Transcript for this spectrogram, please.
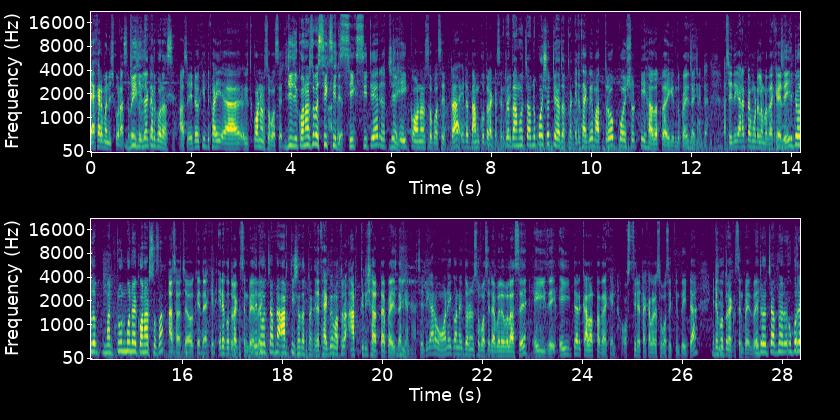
লেখার মানিশ করা আছে জি জি লেখার করা আছে। আচ্ছা এটাও কিন্তু ভাই কর্নার সোফা সেট জি জি কর্নার সবে সিক্স সিটের সিক্স সিটের হচ্ছে এই কর্নার সোফা সেটটা এটার দাম কত রাখতেছেন ভাই? এটার দাম হচ্ছে আপনার পঁয়ষট্টি হাজার টাকা। এটা থাকবে মাত্র পঁয়ষট্টি হাজার টাকা কিন্তু প্রাইস দেখেন এটা। আচ্ছা এদিকে আরেকটা মডেল আমরা দেখাই দিই। এটা হলো মানে টুন মনের কর্নার সোফা আচ্ছা আচ্ছা ওকে দেখেন। এটা কত রাখছেন প্রাইস এটা হচ্ছে আপনার আটত্রিশ হাজার টাকা। এটা থাকবে মাত্র আটত্রিশ হাজার টাকা প্রাইস দেখেন। আচ্ছা এদিকে আরও অনেক অনেক ধরনের সোফা সেট অ্যাভেলেবল আছে। এই যে এইটার কালারটা দেখেন। অস্থির একটা কালারের সোফা সেট কিন্তু এইটা। এটা কত রাখছেন প্রাইস ভাই? এটা হচ্ছে আপনার উপরে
